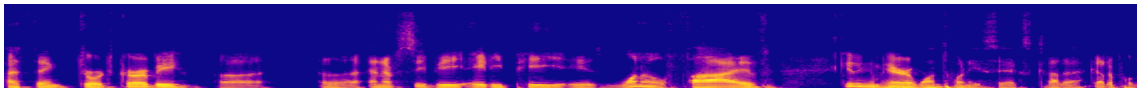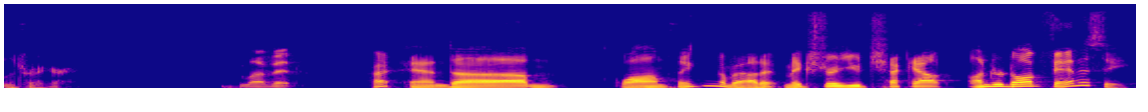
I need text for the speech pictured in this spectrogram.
I think George Kirby, uh, uh NFBC ADP is 105. Getting him here at 126, gotta gotta pull the trigger. Love it. All right, and um, while I'm thinking about it, make sure you check out Underdog Fantasy.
